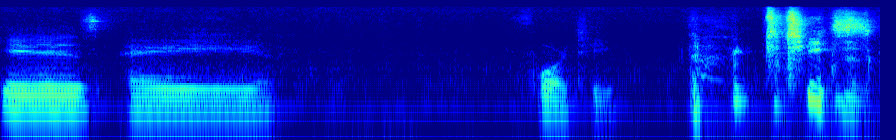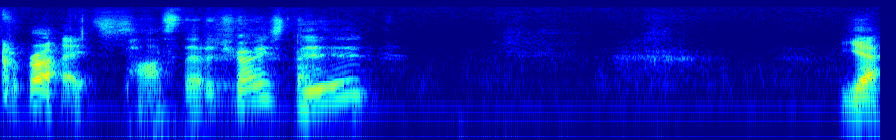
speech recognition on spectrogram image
is a forty. Jesus Christ. Pass that a trace, dude. Yeah.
